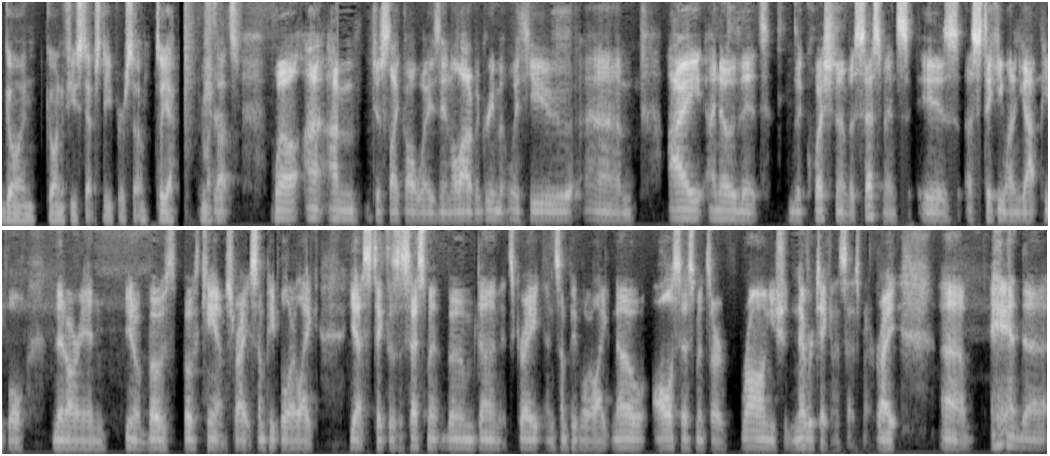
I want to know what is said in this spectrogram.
going going a few steps deeper. So so yeah, my sure. thoughts. Well, I, am just like always in a lot of agreement with you. Um, I I know that the question of assessments is a sticky one. You got people that are in you know both both camps, right? Some people are like, yes, take this assessment, boom, done, it's great, and some people are like, no, all assessments are wrong. You should never take an assessment, right? Um, and uh,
